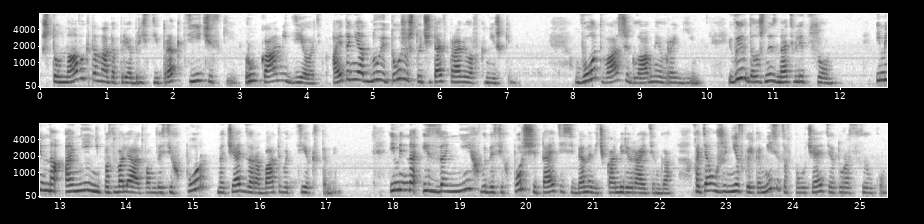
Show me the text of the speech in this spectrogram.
что навык-то надо приобрести практически, руками делать. А это не одно и то же, что читать правила в книжке. Вот ваши главные враги. И вы их должны знать в лицо. Именно они не позволяют вам до сих пор начать зарабатывать текстами. Именно из-за них вы до сих пор считаете себя новичками рерайтинга, хотя уже несколько месяцев получаете эту рассылку.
